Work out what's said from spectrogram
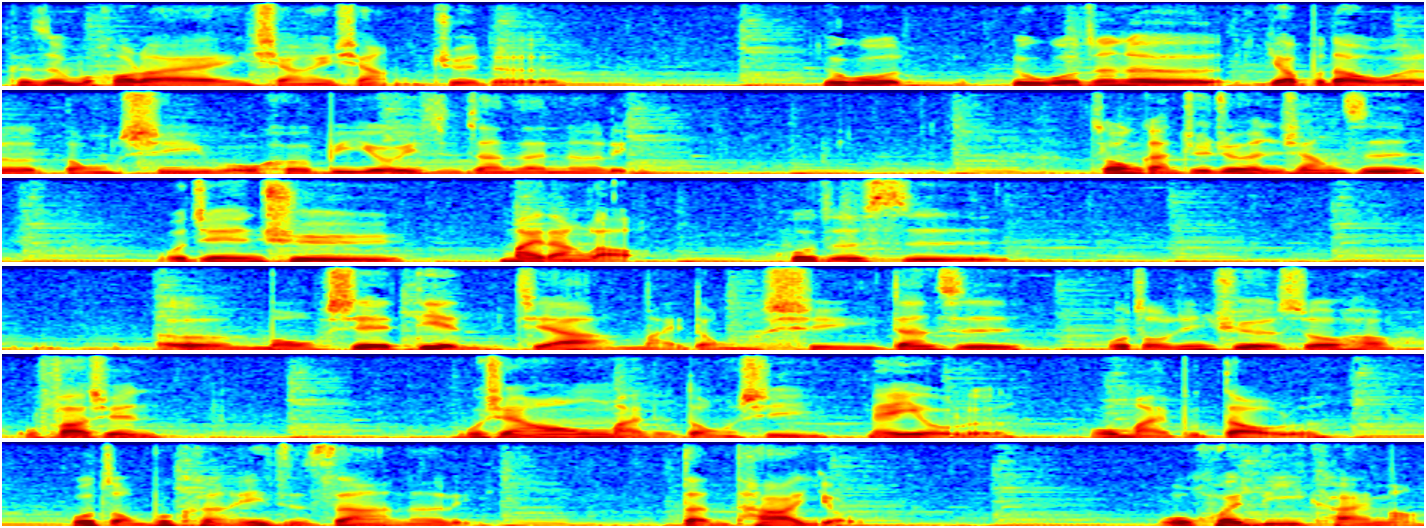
可是我后来想一想，觉得如果如果真的要不到我的东西，我何必又一直站在那里？这种感觉就很像是我今天去麦当劳，或者是呃某些店家买东西，但是我走进去的时候，好，我发现我想要买的东西没有了，我买不到了，我总不可能一直站在那里等他有，我会离开吗？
